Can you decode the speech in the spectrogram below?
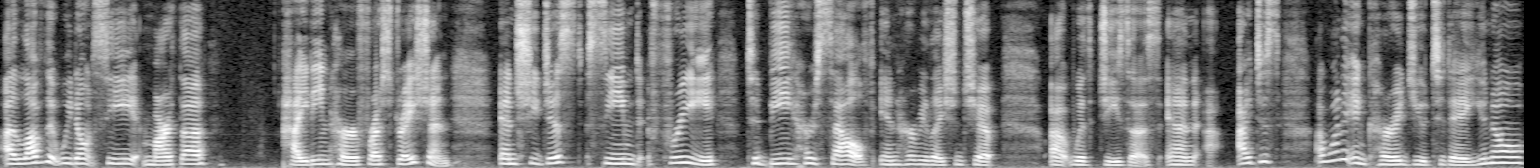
I love that we don't see Martha hiding her frustration. And she just seemed free to be herself in her relationship uh, with Jesus. And I just I want to encourage you today. You know,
